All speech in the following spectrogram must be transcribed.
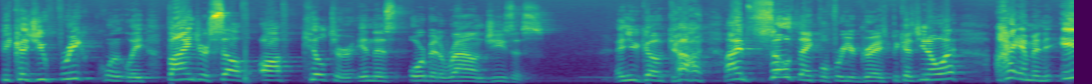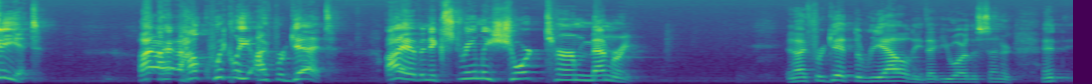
because you frequently find yourself off kilter in this orbit around Jesus. And you go, God, I'm so thankful for your grace because you know what? I am an idiot. I, I, how quickly I forget. I have an extremely short term memory. And I forget the reality that you are the center. And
